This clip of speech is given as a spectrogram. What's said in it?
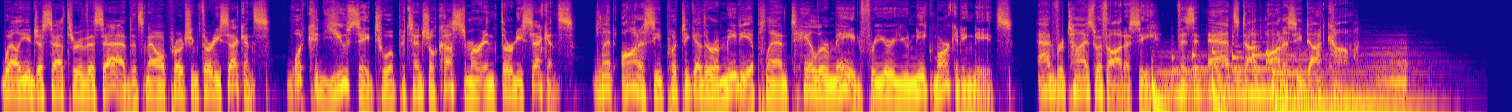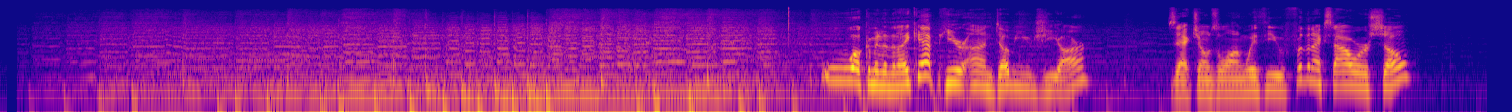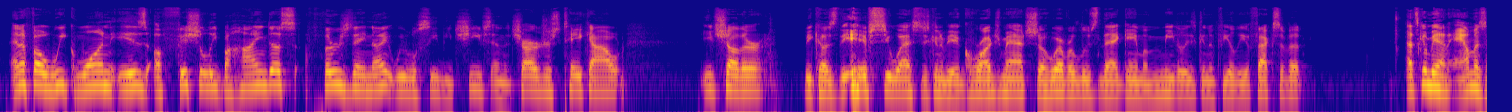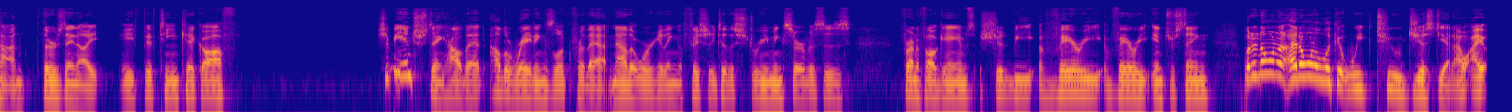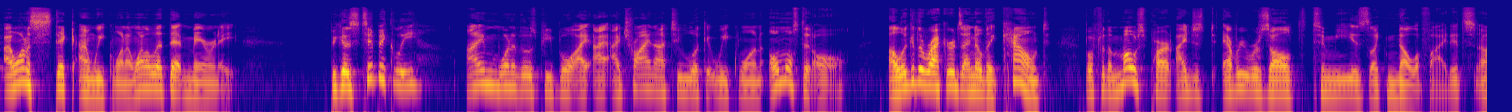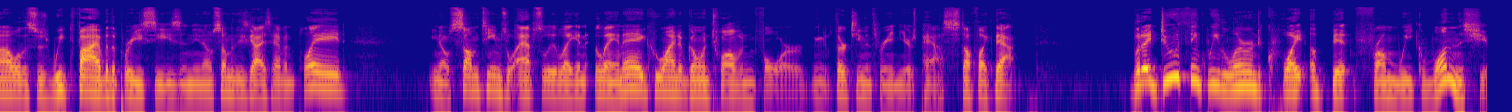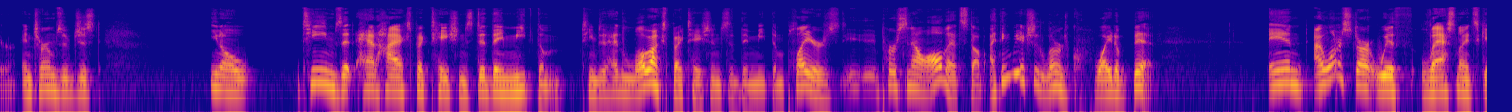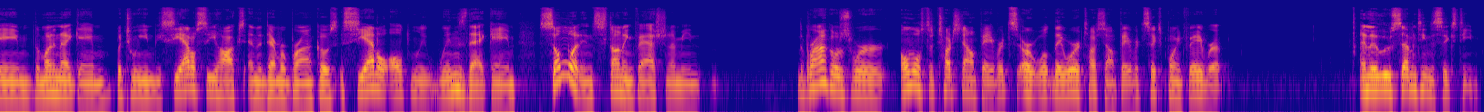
Well, you just sat through this ad that's now approaching 30 seconds. What could you say to a potential customer in 30 seconds? Let Audacy put together a media plan tailor made for your unique marketing needs. Advertise with Audacy. Visit ads.audacy.com. Welcome into the nightcap here on WGR. Zach Jones along with you for the next hour or so. NFL Week 1 is officially behind us. Thursday night, we will see the Chiefs and the Chargers take out each other because the AFC West is going to be a grudge match. So whoever loses that game immediately is going to feel the effects of it. That's going to be on Amazon Thursday night, 8:15 kickoff. Should be interesting how that how the ratings look for that now that we're getting officially to the streaming services for NFL games. Should be very very interesting. But I don't want to. I don't want to look at week two just yet. I I, I want to stick on week one. I want to let that marinate because typically I'm one of those people. I, I I try not to look at week one almost at all. I'll look at the records. I know they count, but for the most part, I just every result to me is like nullified. It's oh well, this was week five of the preseason. You know, some of these guys haven't played. You know, some teams will absolutely lay an, lay an egg who wind up going 12 and 4, 13 and 3 in years past, stuff like that. But I do think we learned quite a bit from week one this year in terms of just, you know, teams that had high expectations, did they meet them? Teams that had low expectations, did they meet them? Players, eh, personnel, all that stuff. I think we actually learned quite a bit. And I want to start with last night's game, the Monday night game between the Seattle Seahawks and the Denver Broncos. Seattle ultimately wins that game somewhat in stunning fashion. I mean, the Broncos were almost a touchdown favorites, or well, they were a touchdown favorite, six point favorite, and they lose 17 to 16.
